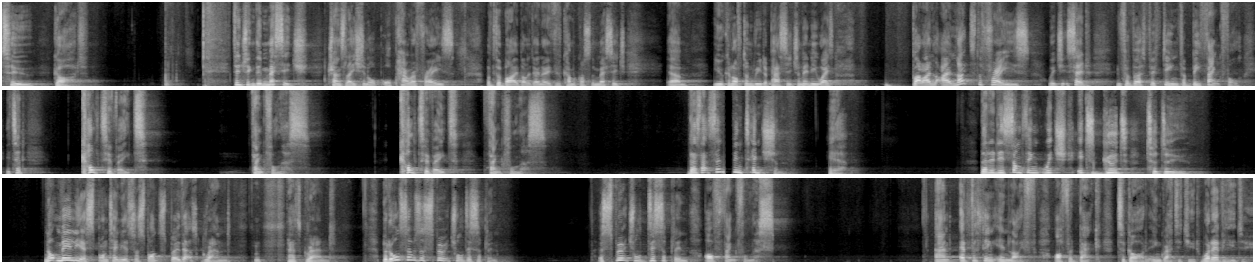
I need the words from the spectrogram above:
to God. It's interesting, the message translation or, or paraphrase of the Bible, I don't know if you've come across the message, um, you can often read a passage in many ways. But I, I liked the phrase which it said for verse 15 for be thankful. It said, cultivate thankfulness. Cultivate thankfulness. There's that sense of intention here. That it is something which it's good to do. Not merely a spontaneous response, though that's grand. that's grand. But also as a spiritual discipline. A spiritual discipline of thankfulness and everything in life offered back to God in gratitude, whatever you do,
